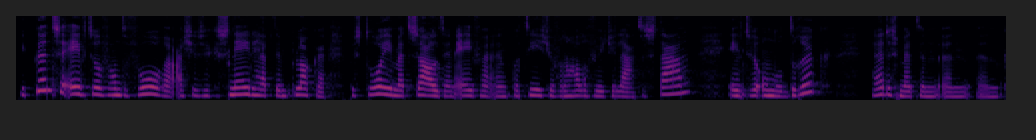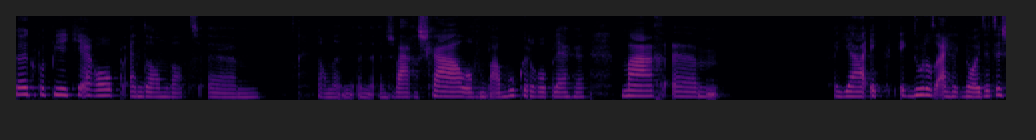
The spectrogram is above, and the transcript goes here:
Je kunt ze eventueel van tevoren, als je ze gesneden hebt in plakken, bestrooien met zout en even een kwartiertje of een half uurtje laten staan. Eventueel onder druk, hè, dus met een, een, een keukenpapiertje erop en dan wat. Um, dan een, een, een, zware schaal of een paar boeken erop leggen. Maar um, ja, ik, ik doe dat eigenlijk nooit. Het is,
